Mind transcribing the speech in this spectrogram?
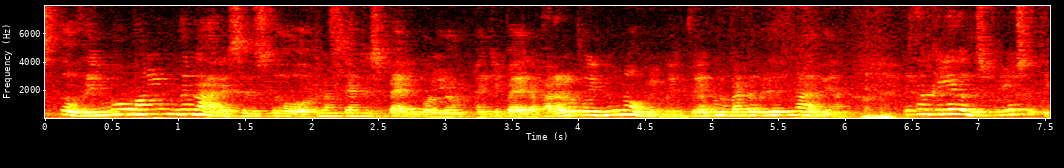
στο Δήμο, μάλλον δεν άρεσε στο, να φτιάχνεις πέργολα εκεί πέρα. Παρόλο που είναι νόμιμοι, έχουν πάρει τα παιδιά την άδεια. Μμμ. Ήρθαν και λέγοντε που λέω ότι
